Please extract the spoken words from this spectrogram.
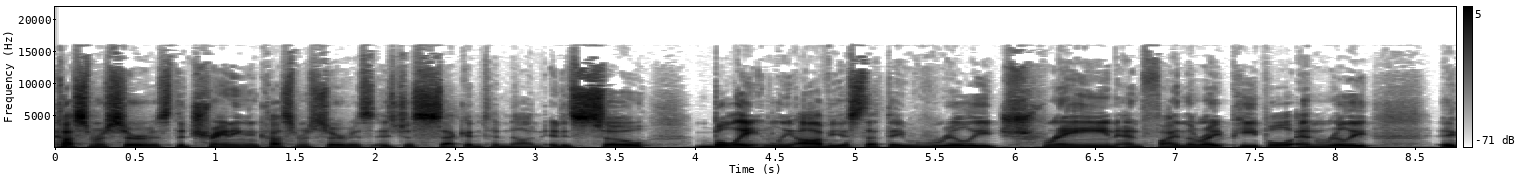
customer service, the training and customer service is just second to none. It is so blatantly obvious that they really train and find the right people and really eh,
